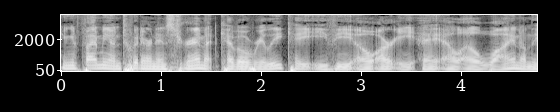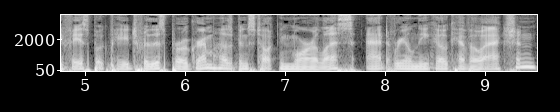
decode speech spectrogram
You can find me on Twitter and Instagram at Kevo Really, K E V O R E A L L Y, and on the Facebook page for this program, Husbands Talking More or Less, at Real Nico Kevo Action.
